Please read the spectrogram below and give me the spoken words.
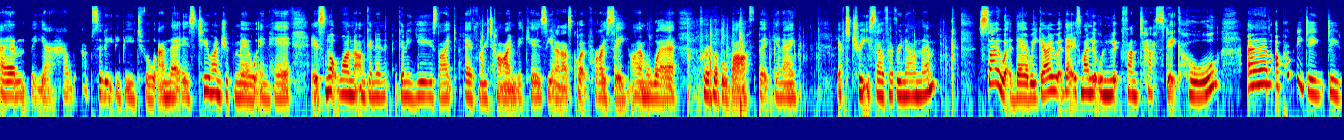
Um, but yeah, how absolutely beautiful. And there is 200 mil in here. It's not one I'm gonna gonna use like every time because you know that's quite pricey. I am aware for a bubble bath, but you know you have to treat yourself every now and then. So there we go. That is my little Look Fantastic haul. Um, I probably do do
